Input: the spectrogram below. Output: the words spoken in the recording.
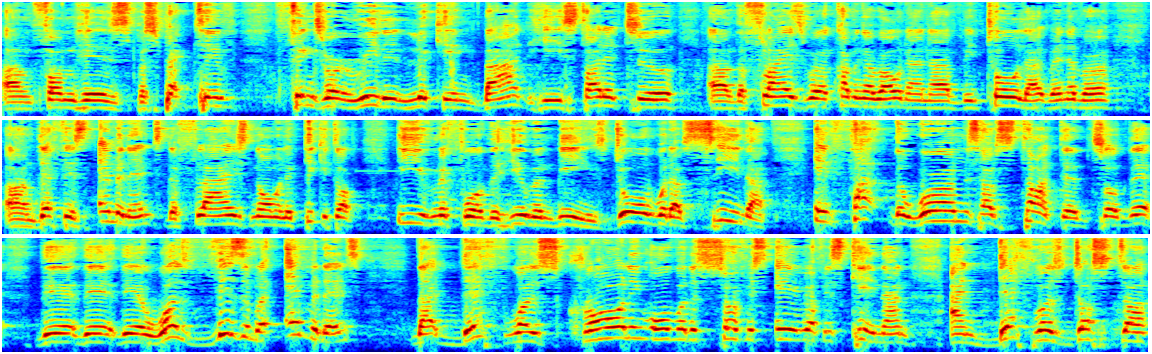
Um, from his perspective, things were really looking bad. He started to, uh, the flies were coming around, and I've been told that whenever um, death is imminent, the flies normally pick it up even before the human beings. Job would have seen that. In fact, the worms have started, so there, there, there, there was visible evidence that death was crawling over the surface area of his skin, and, and death was just uh,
